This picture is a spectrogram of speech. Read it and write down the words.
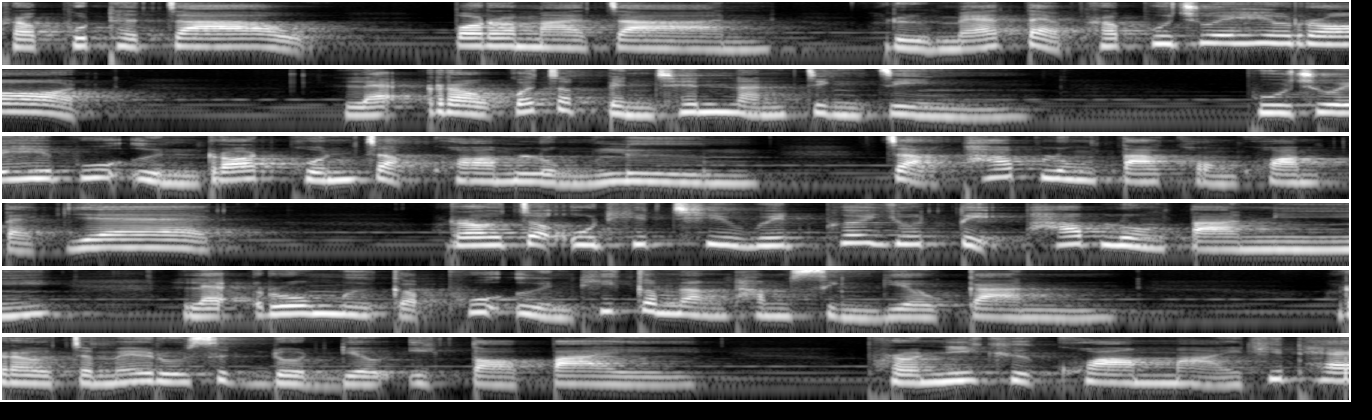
พระพุทธเจ้า ปรมาจารย์ หรือแม้แต่พระผู้ช่วยให้รอด และเราก็จะเป็นเช่นนั้นจริง ๆ ผู้ช่วยให้ผู้อื่นรอดพ้นจากความหลงลืม จากภาพลวงตาของความแตกแยก เราจะอุทิศชีวิตเพื่อยุติภาพลวงตานี้ และร่วมมือกับผู้อื่นที่กำลังทำสิ่งเดียวกัน เราจะไม่รู้สึกโดดเดี่ยวอีกต่อไป เพราะนี่คือความหมายที่แท้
